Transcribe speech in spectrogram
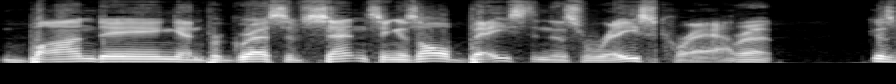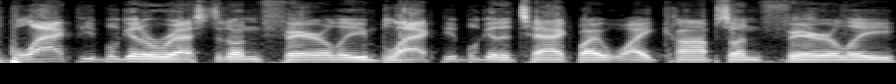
bonding and progressive sentencing is all based in this race crap. Right. Because black people get arrested unfairly, black people get attacked by white cops unfairly.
